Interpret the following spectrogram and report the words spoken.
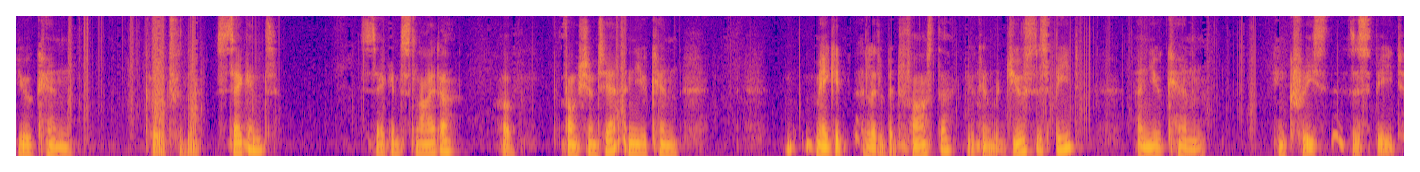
you can go to the second second slider of functions here and you can make it a little bit faster. You can reduce the speed and you can increase the speed.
